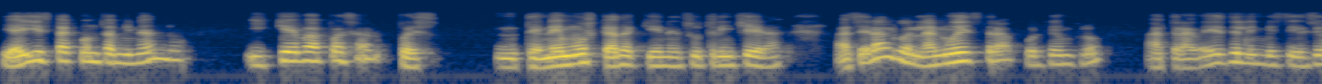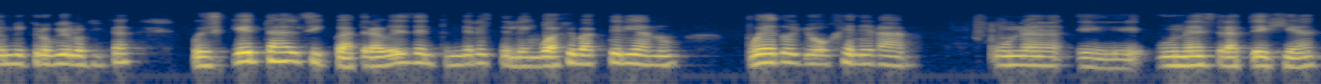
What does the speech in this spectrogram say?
y ahí está contaminando. ¿Y qué va a pasar? Pues tenemos cada quien en su trinchera hacer algo. En la nuestra, por ejemplo, a través de la investigación microbiológica, pues qué tal si a través de entender este lenguaje bacteriano puedo yo generar una, eh, una estrategia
